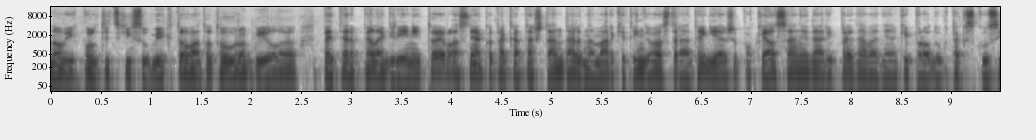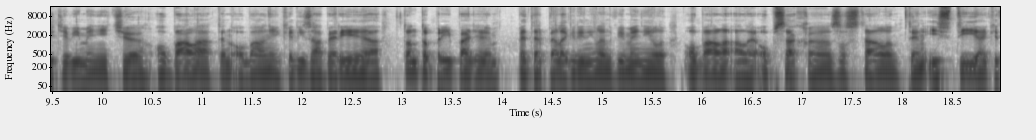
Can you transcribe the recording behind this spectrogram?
nových politických subjektov a toto urobil Peter Pellegrini. To je vlastne ako taká tá štandardná marketingová stratégia, že pokiaľ sa nedarí predávať nejaký produkt, tak skúsite vymeniť obal a ten obal niekedy zaberie a v tomto prípade Peter Pellegrini len vymenil obal, ale obsah e, zostal ten istý, aj keď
